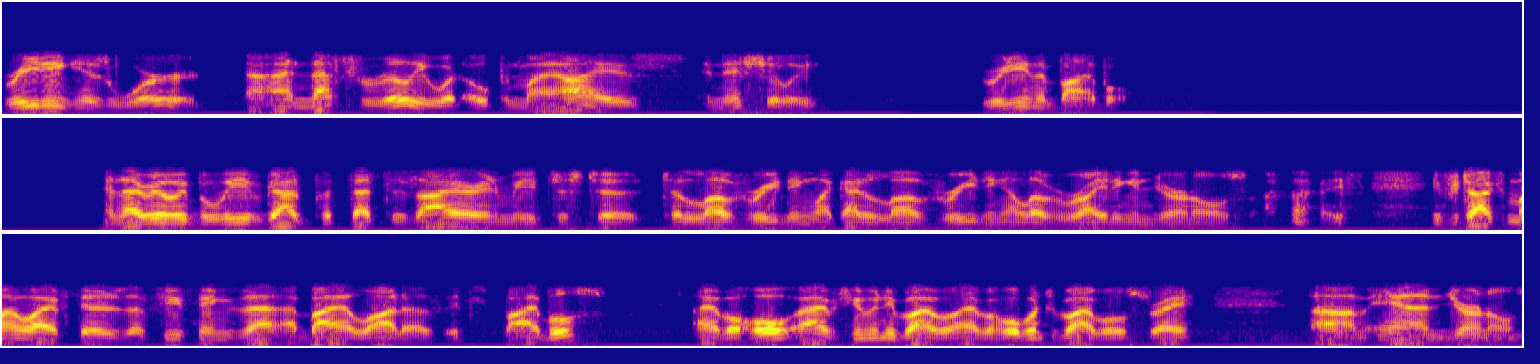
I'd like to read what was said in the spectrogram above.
reading His Word. And that's really what opened my eyes initially, reading the Bible. And I really believe God put that desire in me just to to love reading. Like I love reading. I love writing in journals. if, if you talk to my wife, there's a few things that I buy a lot of. It's Bibles I have a whole. I have too many Bibles. I have a whole bunch of Bibles, right? Um, and journals.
